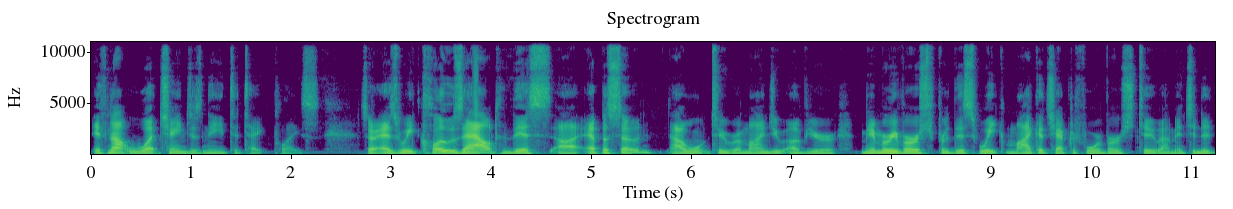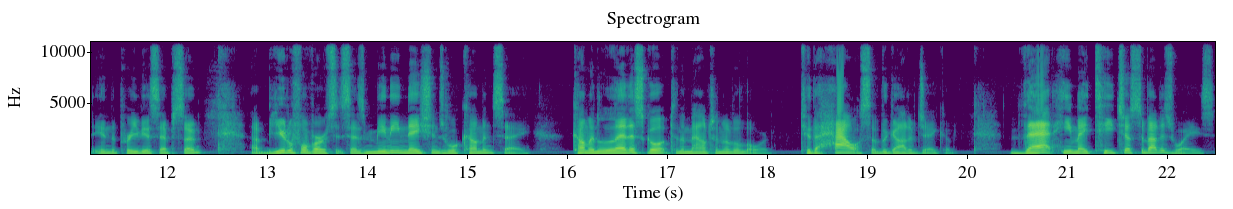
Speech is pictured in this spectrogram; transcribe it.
if not, what changes need to take place? So, as we close out this uh, episode, I want to remind you of your memory verse for this week Micah chapter 4, verse 2. I mentioned it in the previous episode. A beautiful verse. It says, Many nations will come and say, Come and let us go up to the mountain of the Lord, to the house of the God of Jacob, that he may teach us about his ways,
